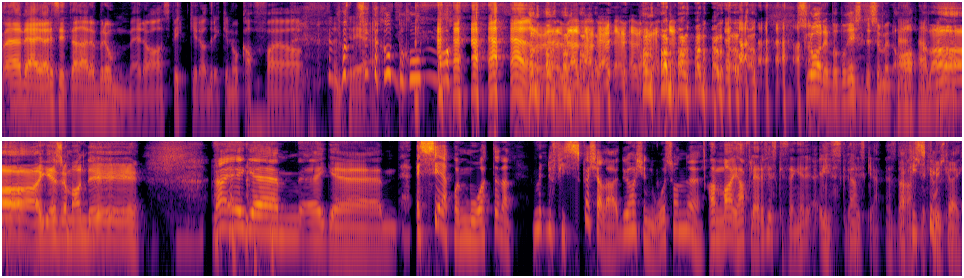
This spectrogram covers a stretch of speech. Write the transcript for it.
Men det jeg gjør, sitter jeg der og brummer og spikker og drikker noe kaffe og en tre Sitter og brummer. Slår deg på brystet som en ape. Jeg er så mandig! Nei, jeg, jeg Jeg ser på en måte den Men du fisker ikke, eller? Du har ikke noe sånn eh, Jeg har flere fiskestenger. Jeg elsker å fiske. Ja, fiske liker jeg.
